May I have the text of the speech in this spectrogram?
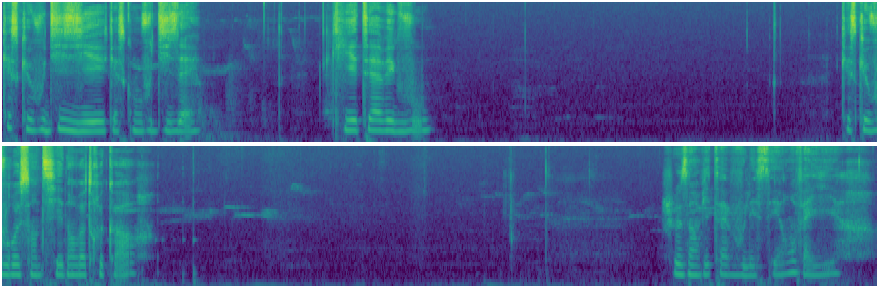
Qu'est-ce que vous disiez Qu'est-ce qu'on vous disait? Qui était avec vous? Qu'est-ce que vous ressentiez dans votre corps? Je vous invite à vous laisser envahir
